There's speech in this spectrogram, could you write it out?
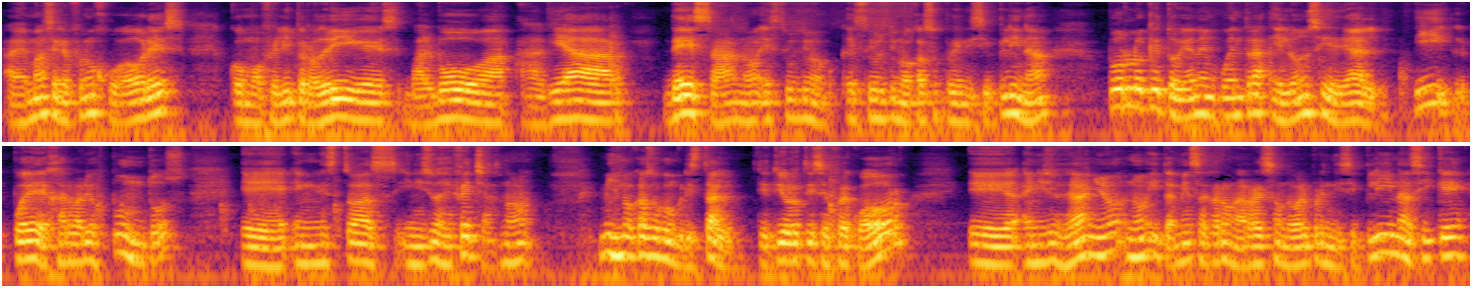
Además, se le fueron jugadores como Felipe Rodríguez, Balboa, Aguiar, Deza, ¿no? Este último, este último caso por indisciplina, por lo que todavía no encuentra el 11 ideal y puede dejar varios puntos eh, en estos inicios de fechas, ¿no? Mismo caso con Cristal. Titi Ortiz se fue a Ecuador, eh, a inicios de año, ¿no? Y también sacaron a Red Sandoval por indisciplina, así que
